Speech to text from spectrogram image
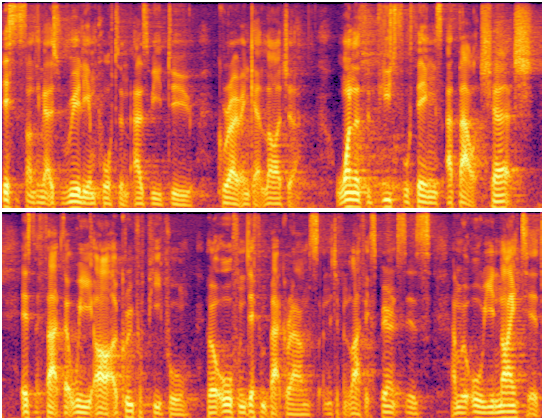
This is something that is really important as we do grow and get larger. One of the beautiful things about church is the fact that we are a group of people who are all from different backgrounds and different life experiences, and we're all united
